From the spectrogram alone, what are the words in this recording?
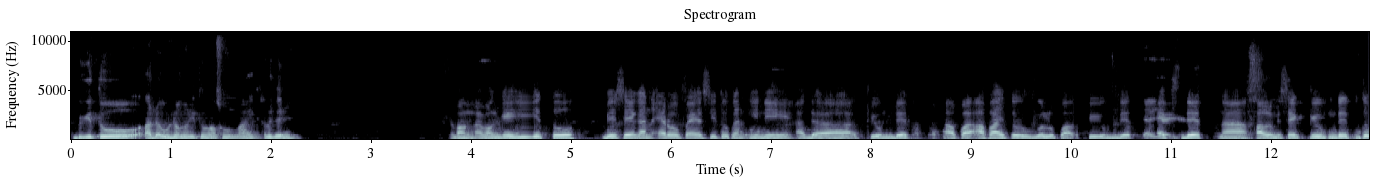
begitu ada undangan itu langsung naik harganya Emang emang kayak gitu. Biasanya kan RUPS itu kan ini ada cum date apa apa itu? Gue lupa cum date Ya, ya, X date. Nah kalau misalnya cum date itu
